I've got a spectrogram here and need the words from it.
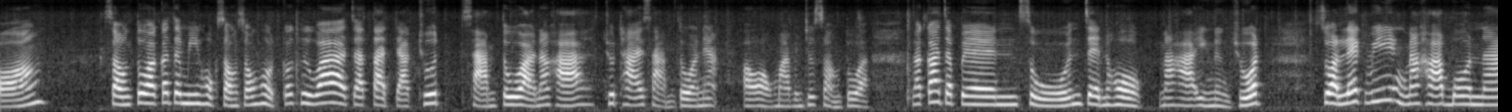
962 2 ตัวก็จะมี 6226 ก็คือว่าจะตัดจากชุด 3 ตัวนะคะ ชุดท้าย 3 ตัวเนี่ย เอาออกมาเป็นชุด 2 ตัว แล้วก็จะเป็น0 7 6นะคะ อีก 1 ชุด ส่วนเลขวิ่งนะคะบนนะ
